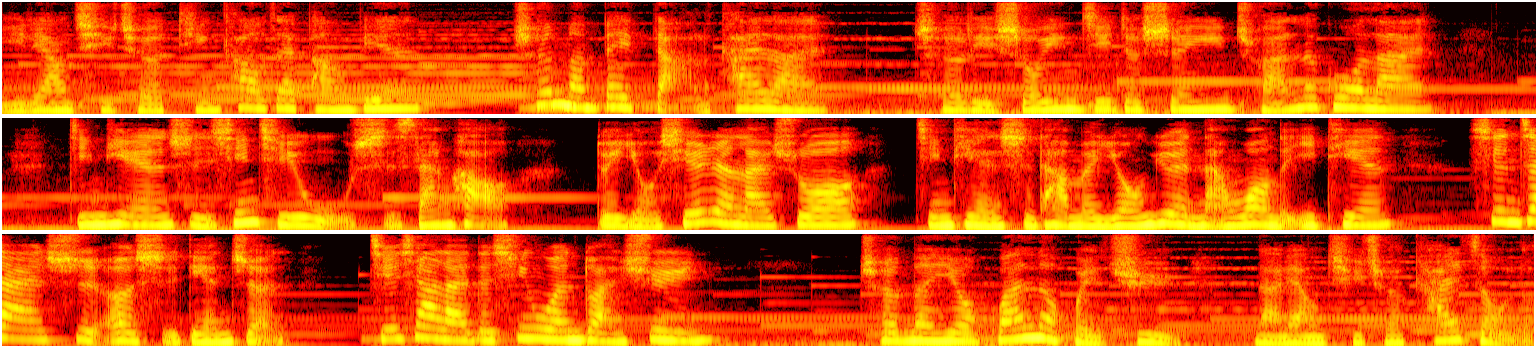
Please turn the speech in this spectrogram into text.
一辆汽车停靠在旁边，车门被打了开来，车里收音机的声音传了过来。今天是星期五，十三号。对有些人来说，今天是他们永远难忘的一天。现在是二十点整。接下来的新闻短讯，车门又关了回去。那辆汽车开走了，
